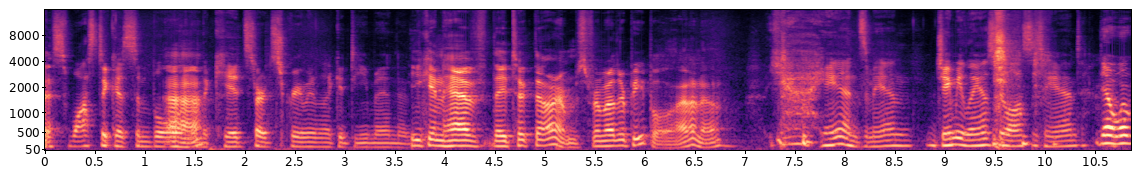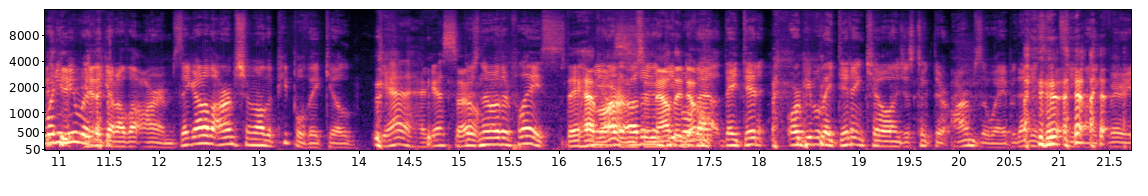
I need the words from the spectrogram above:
Yeah. swastika symbol, Uh-huh. and the kid starts screaming like a demon. And He can have. They took the arms from other people. I don't know. Yeah, hands, man. Jaime Lannister lost his hand. Yeah, what, what do you mean where Yeah. they got all the arms? They got all the arms from all the people they killed. Yeah, I guess so. There's no other place. They have arms, and now they people don't. That they didn't, or people they didn't kill and just took their arms away. But that doesn't seem like very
